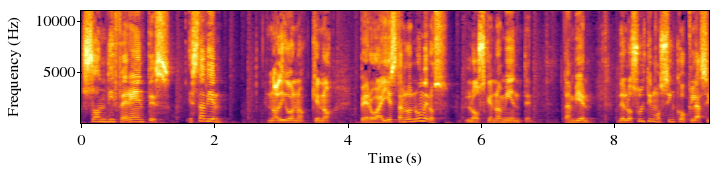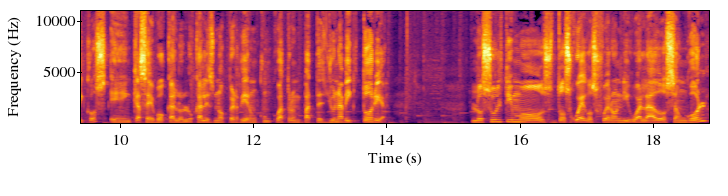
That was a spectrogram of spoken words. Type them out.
son diferentes. Está bien, no digo no, que no, pero ahí están los números, los que no mienten. También, de los últimos 5 clásicos, en casa de Boca los locales no perdieron con 4 empates y una victoria. Los últimos dos juegos fueron igualados a un gol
